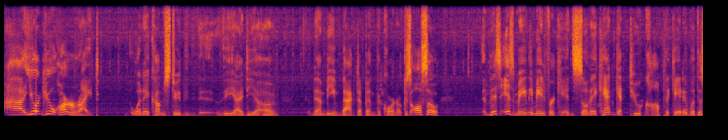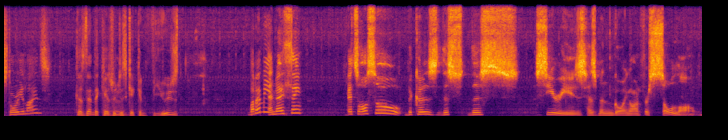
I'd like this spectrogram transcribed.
uh, you're you are right when it comes to the, the idea of them being backed up in the corner. Because also, this is mainly made for kids, so they can't get too complicated with the storylines, because then the kids would just get confused. But I mean, And I think it's also because this this series has been going on for so long,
